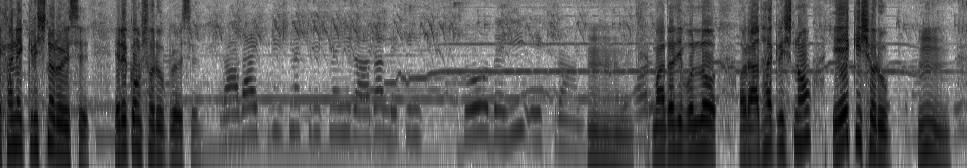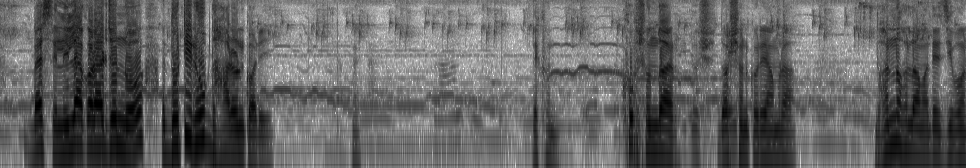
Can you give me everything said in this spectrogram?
এখানে কৃষ্ণ রয়েছে এরকম স্বরূপ রয়েছে। রাধা কৃষ্ণ কৃষ্ণ রাধা दो दही एक प्राण হুম হুম হুম মাতাজি বলল রাধা কৃষ্ণ একই স্বরূপ হুম ব্যাস লীলা করার জন্য দুটি রূপ ধারণ করে प्राण एक। দেখুন খুব সুন্দর দর্শ- দর্শন করে আমরা ধন্য হলো আমাদের জীবন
